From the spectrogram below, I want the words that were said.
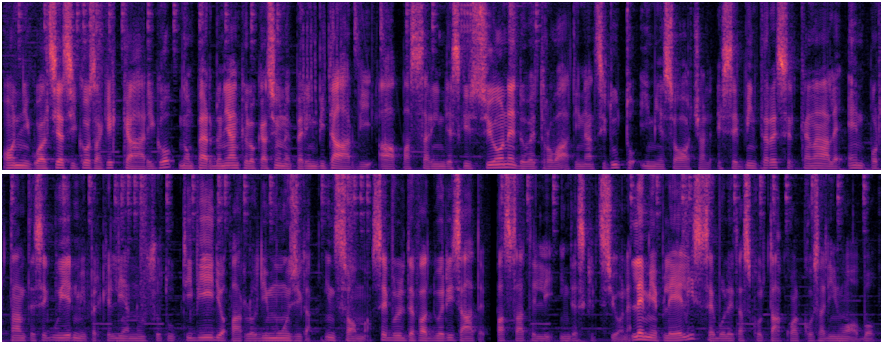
ogni qualsiasi cosa che carico. Non perdo neanche l'occasione per invitarvi a passare in descrizione dove trovate innanzitutto i miei social e se vi interessa il canale è importante seguirmi perché lì annuncio tutti i video, parlo di musica, insomma se volete fare due risate passate lì in descrizione. Le mie playlist se volete ascoltare qualcosa di nuovo,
